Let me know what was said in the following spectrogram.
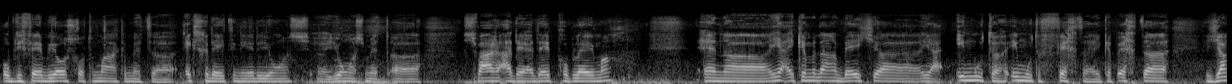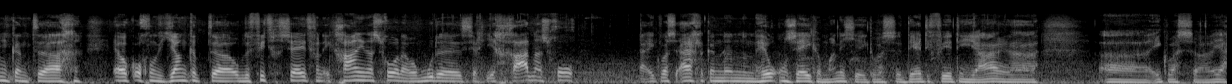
op die VMBO-school te maken met eh, ex-gedetineerde jongens. jongens met zware ADHD-problemen. En ja, ik heb me daar een beetje ja, in, moeten, in moeten vechten. Ik heb echt jankend, elke ochtend jankend op de fiets gezeten van ik ga niet naar school. Nou, mijn moeder zegt je gaat naar school. Ja, ik was eigenlijk een, een, heel onzeker mannetje. Ik was eh, 13, 14 jaar. eh, eh, ik, was, eh, ja,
